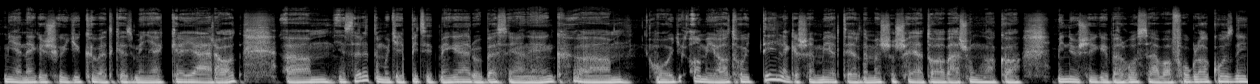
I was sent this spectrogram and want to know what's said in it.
milyen egészségügyi következményekkel járhat. Én szeretném, hogy egy picit még erről beszélnénk, hogy amiatt, hogy ténylegesen miért érdemes a saját alvásunknak a minőségével, hosszával foglalkozni,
